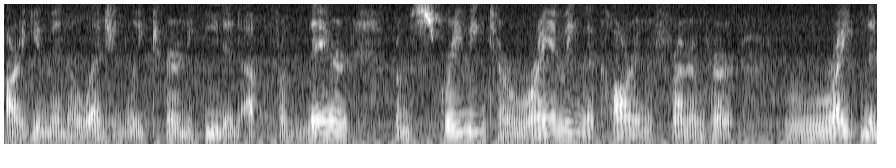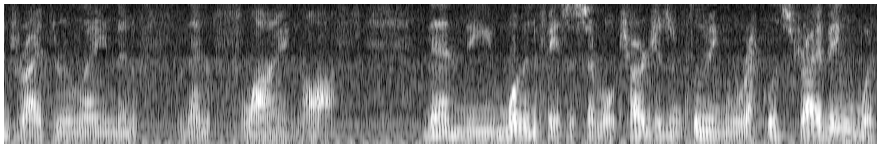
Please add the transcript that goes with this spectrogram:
argument allegedly turned heated up from there, from screaming to ramming the car in front of her right in the drive through lane, then, then flying off. Then the woman faces several charges, including reckless driving with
